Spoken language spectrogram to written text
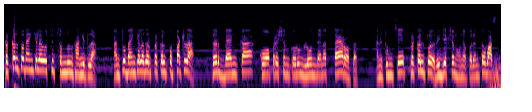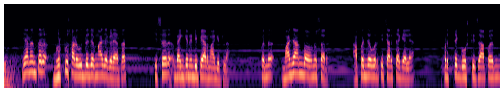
प्रकल्प बँकेला व्यवस्थित समजून सांगितला. आणि तो बँकेला जर प्रकल्प पटला तर बँका कोऑपरेशन करून लोन देण्यास तयार होतात आणि तुमचे प्रकल्प रिजेक्शन होण्यापर्यंत वाचतील. यानंतर भरपूर सारे उद्योजक माझ्याकडे येतात की सर बँकेने डी पी आर मागितला. पण माझ्या अनुभवानुसार आपण ज्यावरती चर्चा केल्या प्रत्येक गोष्टीचं आपण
